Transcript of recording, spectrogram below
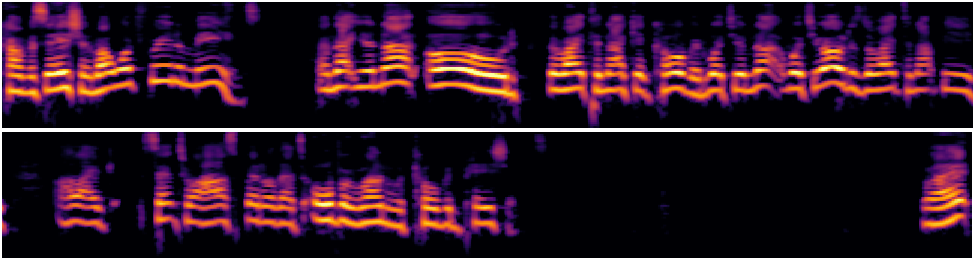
conversation about what freedom means. And that you're not owed the right to not get COVID. What you're not, what you're owed is the right to not be uh, like sent to a hospital that's overrun with COVID patients. Right?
